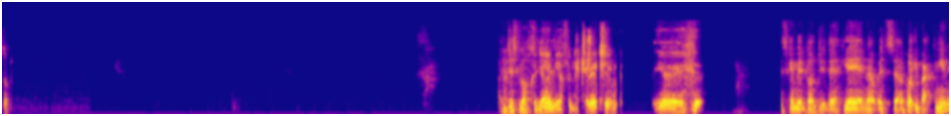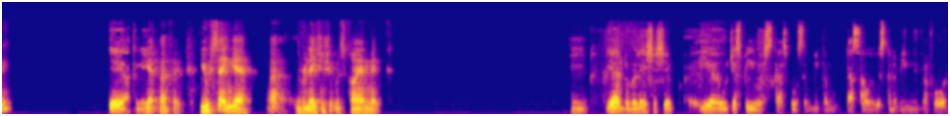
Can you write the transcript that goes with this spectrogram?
the I just lost Can you hear me? I think the connection. Yeah. It's getting a bit dodgy there. Yeah, yeah. No, it's. Uh, I got you back. Can you hear me? Yeah, I can hear Yeah, you. perfect. You were saying, yeah, uh, the relationship with Sky and Mick. Yeah, the relationship, yeah, it will just be with Sky Sports and Mick, and that's how it was going to be moving forward.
